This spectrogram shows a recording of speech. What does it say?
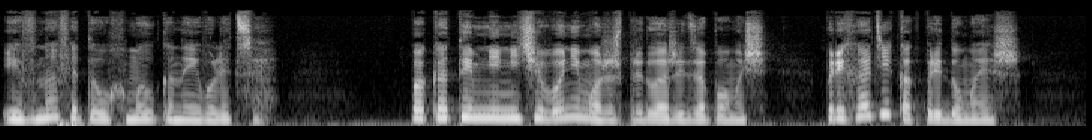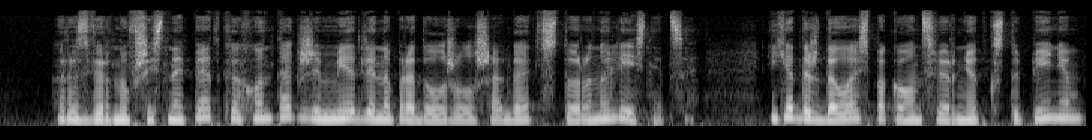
И вновь эта ухмылка на его лице. «Пока ты мне ничего не можешь предложить за помощь. Приходи, как придумаешь». Развернувшись на пятках, он также медленно продолжил шагать в сторону лестницы. Я дождалась, пока он свернет к ступеням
